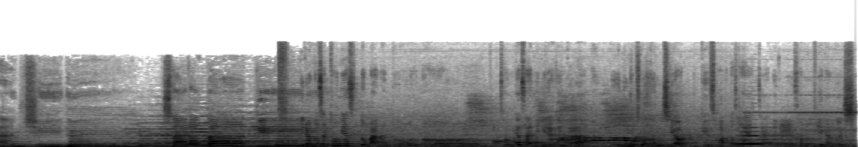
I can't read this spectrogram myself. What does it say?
당신은 사랑받기 이런 것을 통해서 또 많은 또 어, 선교사님이라든가 또 농촌 지역 사역자들을 섬기는 것이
